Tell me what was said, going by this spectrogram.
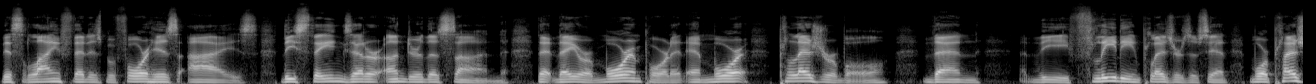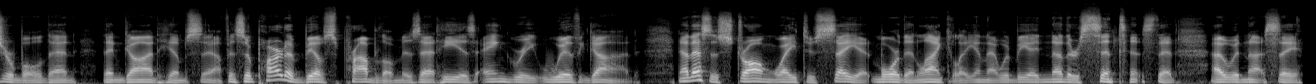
this life that is before his eyes, these things that are under the sun, that they are more important and more pleasurable than the fleeting pleasures of sin more pleasurable than than God himself. And so part of Biff's problem is that he is angry with God. Now that's a strong way to say it more than likely and that would be another sentence that I would not say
